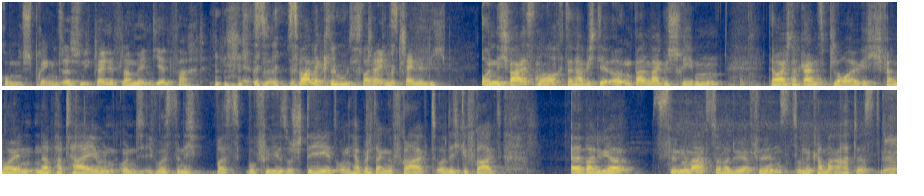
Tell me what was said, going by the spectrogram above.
rumspringt. Das ist schon die kleine Flamme in dir entfacht. es, es war eine Glut. Es war eine Klein, das Glut. kleine Licht. Und ich weiß noch, dann habe ich dir irgendwann mal geschrieben, da war ich noch ganz blauäugig, ich war neu in einer Partei und, und ich wusste nicht, was, wofür ihr so steht. Und ich habe euch dann gefragt, oder dich gefragt, äh, weil du ja Filme machst oder weil du ja filmst und eine Kamera hattest, Ja.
